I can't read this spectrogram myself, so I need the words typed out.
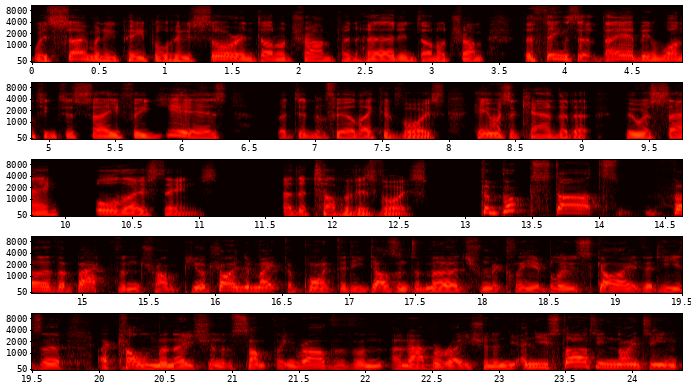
with so many people who saw in Donald Trump and heard in Donald Trump the things that they had been wanting to say for years, but didn't feel they could voice. Here was a candidate who was saying all those things at the top of his voice. The book starts further back than Trump. You're trying to make the point that he doesn't emerge from a clear blue sky, that he's a, a culmination of something rather than an aberration. And, and you start in 19,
